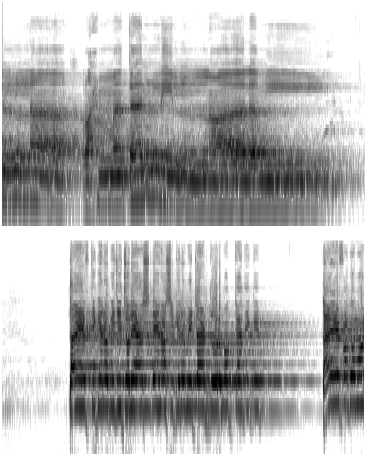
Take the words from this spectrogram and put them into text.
ইল্লা রাহমাতাল লিল আলামিন তায়েফ থেকে নবীজি চলে আসলেন আশি কিলোমিটার দূর মক্কা থেকে। তায়েফ আগমন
